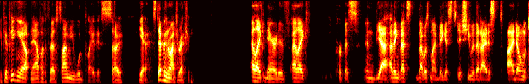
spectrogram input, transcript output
If you're picking it up now for the first time, you would play this. So yeah, step in the right direction. I like narrative. I like purpose, and yeah, I think that's that was my biggest issue with it. I just I don't.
